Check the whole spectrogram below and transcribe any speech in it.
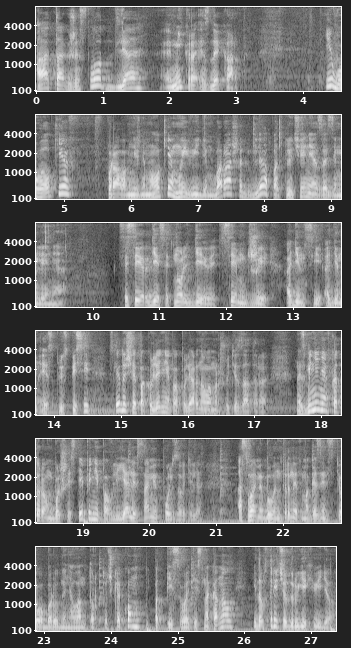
а также слот для микро SD карт. И в уголке, в правом нижнем уголке мы видим барашек для подключения заземления. CCR 1009 7G 1C 1S плюс PC – следующее поколение популярного маршрутизатора, на изменения в котором в большей степени повлияли сами пользователи. А с вами был интернет-магазин сетевого оборудования lantorg.com. Подписывайтесь на канал и до встречи в других видео.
